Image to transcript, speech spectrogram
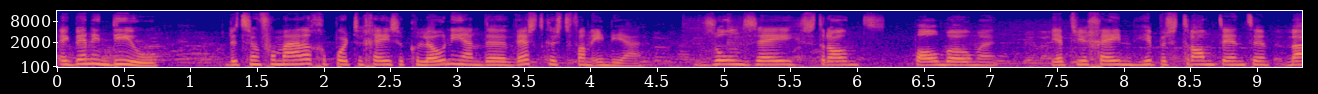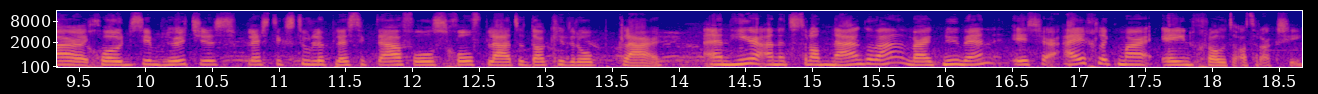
Ik ben in Diu. Dit is een voormalige Portugese kolonie aan de westkust van India. Zon, zee, strand, palmbomen. Je hebt hier geen hippe strandtenten, maar gewoon simpele hutjes, plastic stoelen, plastic tafels, golfplaten, dakje erop, klaar. En hier aan het strand Nagua, waar ik nu ben, is er eigenlijk maar één grote attractie.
